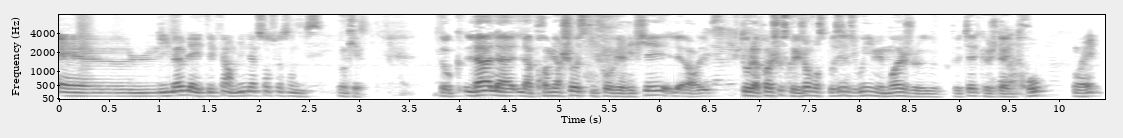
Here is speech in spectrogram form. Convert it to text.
euh, l'immeuble a été fait en 1970. Ok. Donc là, la, première chose qu'il faut vérifier, alors plutôt la première chose que les gens vont se poser, c'est oui, mais moi, je peut-être que je gagne trop. Oui.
